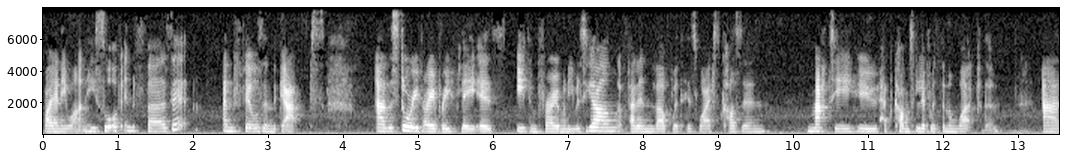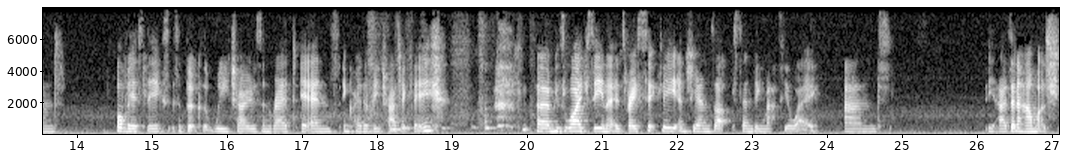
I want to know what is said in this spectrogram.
by anyone. He sort of infers it and fills in the gaps. And the story, very briefly, is Ethan Frome, when he was young, fell in love with his wife's cousin, Mattie, who had come to live with them and work for them. And obviously, because it's a book that we chose and read, it ends incredibly tragically. um, his wife, Zeena, is very sickly and she ends up sending Mattie away. And yeah, I don't know how much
